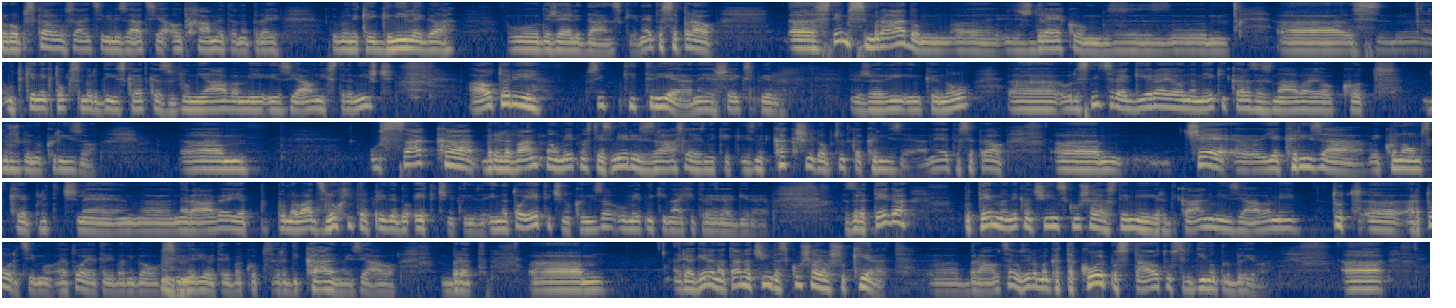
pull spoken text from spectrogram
evropska vsaj civilizacija od Hamleta naprej, ko je bilo nekaj gnilega v državi Danske. Ne? To se pravi, uh, s tem smradom, uh, z uh, odkje nek tok smrdi, skratka z vonjavami iz javnih stranišč, avtori, vsi ti trije, ne Shakespeare. Žari in Keno, uh, v resnici reagirajo na nekaj, kar zaznavajo kot družbeno krizo. Um, vsaka relevantna umetnost je zmeraj izrasla iz, neke, iz nekakšnega občutka krize. Ne? Pravi, um, če eh, je kriza ekonomske, politične narave, je ponavadi zelo hitro pride do etične krize in na to etično krizo umetniki najhitreje reagirajo. Zaradi tega potem na nek način skušajo s temi radikalnimi izjavami tudi uh, Arto, recimo, to je treba njegovo mhm. svinerijo, je treba kot radikalno izjavo brati. Um, reagira na ta način, da skušajo šokirati uh, bralca, oziroma ga takoj postaviti v sredino problema. Uh,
